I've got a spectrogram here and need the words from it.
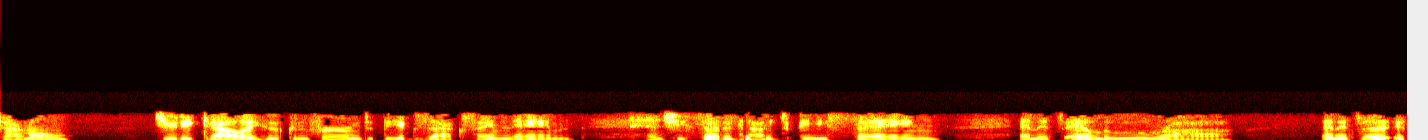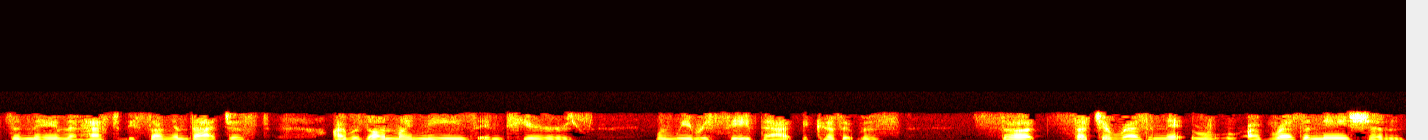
channel, Judy Callie, who confirmed the exact same name, and she said it has to be sang, and it's Elura, and it's a it's a name that has to be sung, and that just I was on my knees in tears when we received that because it was such such a resonate a resonation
